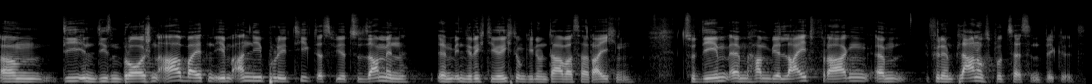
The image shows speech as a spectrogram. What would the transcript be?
die in diesen Branchen arbeiten, eben an die Politik, dass wir zusammen ähm, in die richtige Richtung gehen und da was erreichen. Zudem ähm, haben wir Leitfragen ähm, für den Planungsprozess entwickelt.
